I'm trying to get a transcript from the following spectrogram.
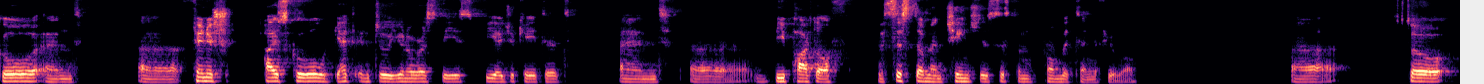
go and uh, finish high school, get into universities, be educated, and uh, be part of the system and change the system from within, if you will. Uh, so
